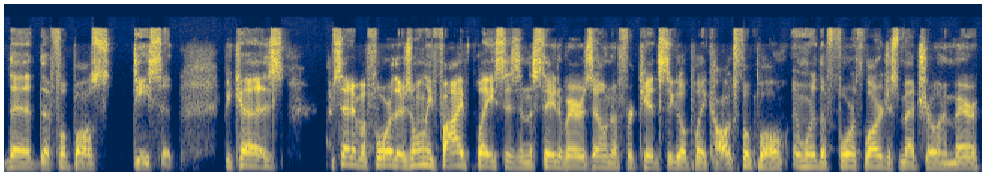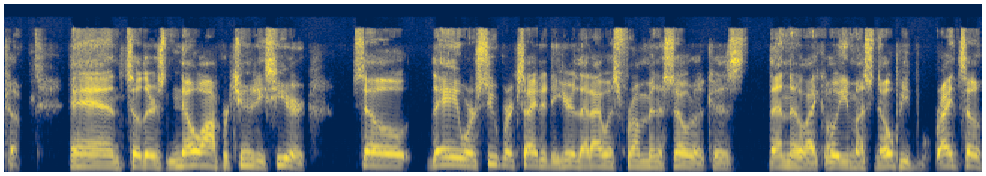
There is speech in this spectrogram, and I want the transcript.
the the football's decent because I've said it before there's only 5 places in the state of Arizona for kids to go play college football and we're the fourth largest metro in America. And so there's no opportunities here. So they were super excited to hear that I was from Minnesota cuz then they're like, "Oh, you must know people." Right? So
